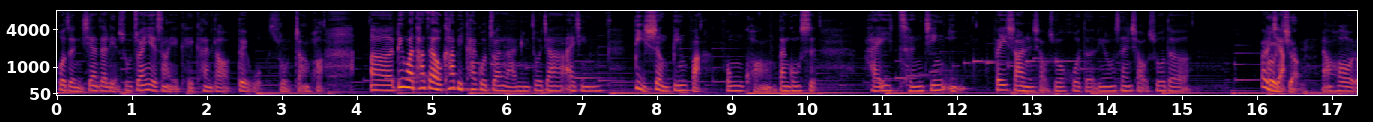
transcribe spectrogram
或者你现在在脸书专业上也可以看到对我说脏话。呃，另外他在 o c a p i 开过专栏，女作家爱情必胜兵法疯狂办公室，还曾经以非杀人小说获得林荣山小说的二奖，然后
